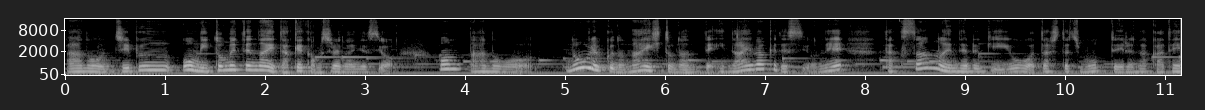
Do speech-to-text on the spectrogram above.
あの自分を認めてないだけかもしれないんですよ。ほんあの能力のない人なんていないわけですよね。たくさんのエネルギーを私たち持っている中で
